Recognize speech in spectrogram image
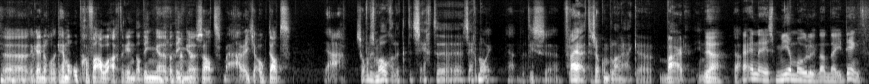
Eh dan weet ik nog dat ik helemaal opgevouwen achterin dat ding, eh, dat ding eh, zat. Maar weet je, ook dat, ja, zoveel is mogelijk. Het is echt, eh, het is echt mooi. Ja, het is, eh, vrijheid is ook een belangrijke waarde. In, Ja. Ja, en er is meer mogelijk dan dat je denkt.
